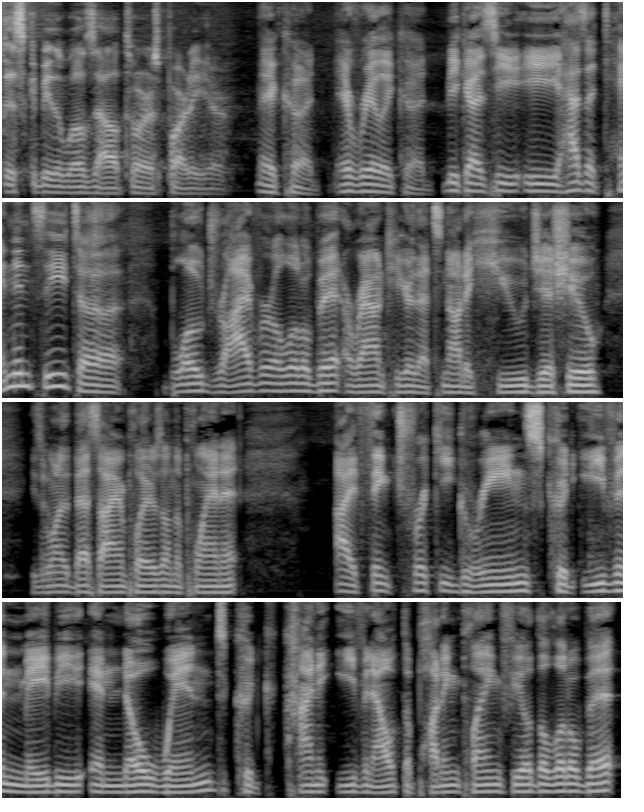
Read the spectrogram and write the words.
This could be the Will Zalatoris party here. It could. It really could. Because he he has a tendency to blow driver a little bit around here. That's not a huge issue. He's one of the best iron players on the planet. I think tricky greens could even maybe and no wind could kind of even out the putting playing field a little bit.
